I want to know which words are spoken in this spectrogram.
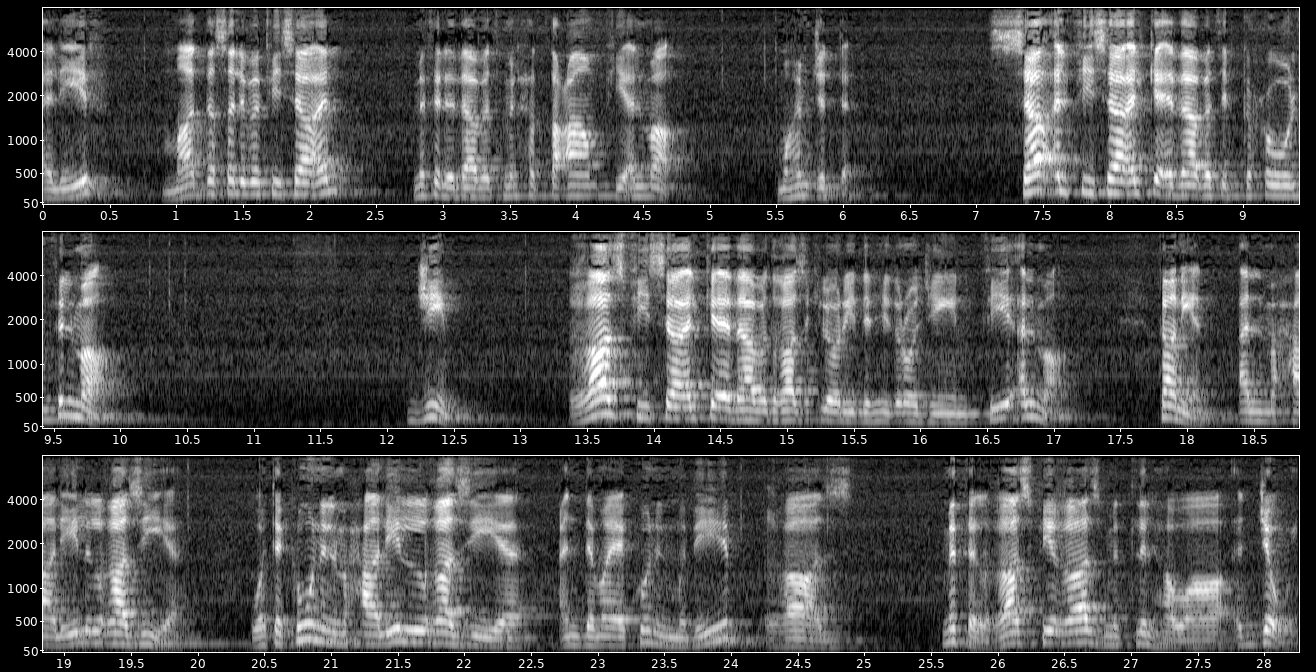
أليف مادة صلبة في سائل مثل إذابة ملح الطعام في الماء. مهم جدا. سائل في سائل كإذابة الكحول في الماء. جيم. غاز في سائل كإذابة غاز كلوريد الهيدروجين في الماء. ثانيا المحاليل الغازية. وتكون المحاليل الغازية عندما يكون المذيب غاز. مثل غاز في غاز مثل الهواء الجوي.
